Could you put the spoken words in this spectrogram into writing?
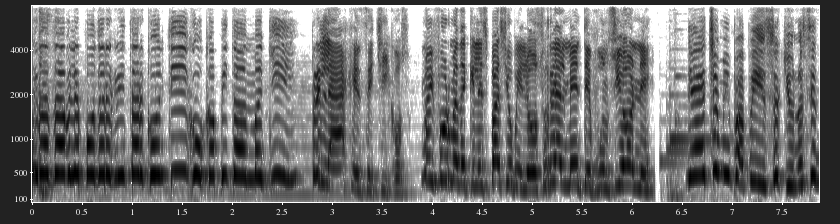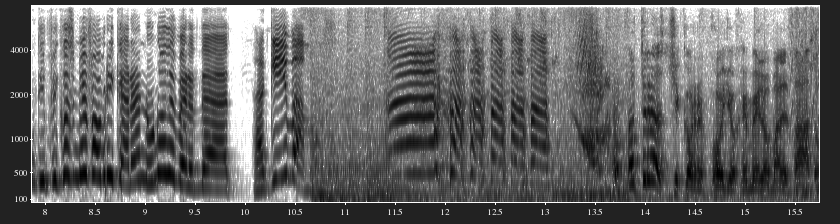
agradable poder gritar contigo, Capitán McGee. Relájense, chicos. No hay forma de que el espacio veloz realmente funcione. De hecho, mi papi hizo que unos científicos me fabricaran uno de verdad. Aquí vamos. ¡Atrás, chico repollo gemelo malvado!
